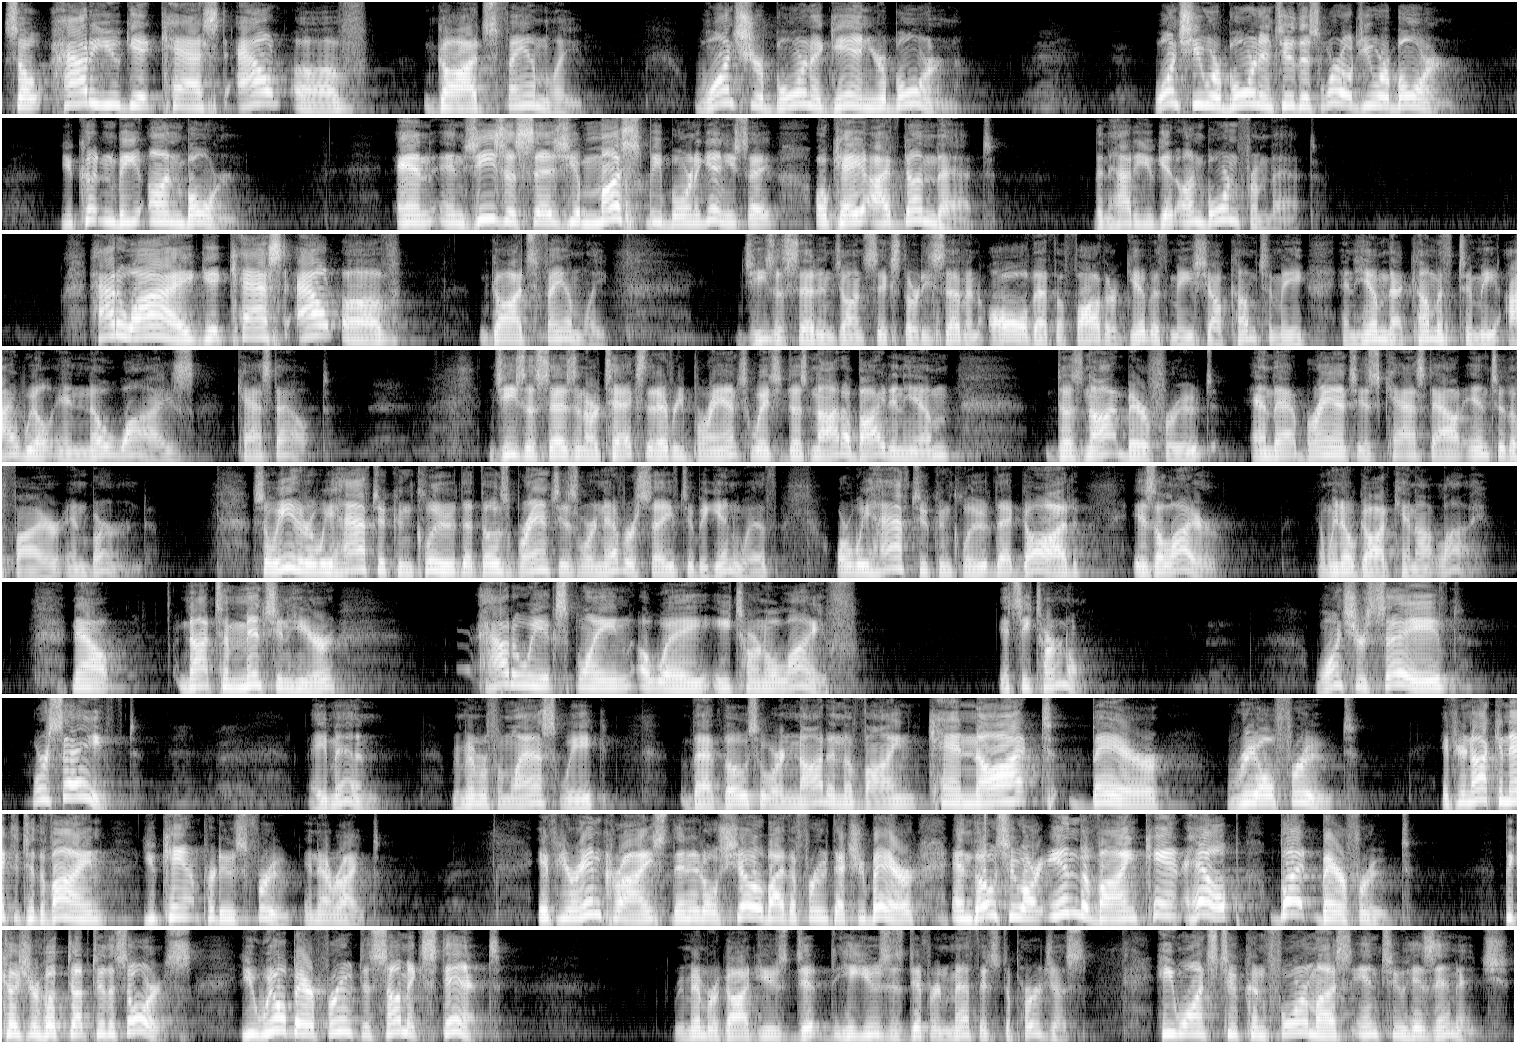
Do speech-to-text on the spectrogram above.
So, how do you get cast out of God's family? Once you're born again, you're born. Once you were born into this world, you were born. You couldn't be unborn. And, and Jesus says you must be born again. You say, okay, I've done that. Then how do you get unborn from that? How do I get cast out of God's family? Jesus said in John 6 37, All that the Father giveth me shall come to me, and him that cometh to me I will in no wise cast out. Jesus says in our text that every branch which does not abide in him does not bear fruit, and that branch is cast out into the fire and burned. So either we have to conclude that those branches were never saved to begin with, or we have to conclude that God is a liar. And we know God cannot lie. Now, not to mention here, how do we explain away eternal life? It's eternal. Once you're saved, we're saved. Amen. Remember from last week that those who are not in the vine cannot bear real fruit. If you're not connected to the vine, you can't produce fruit. Isn't that right? If you're in Christ, then it'll show by the fruit that you bear. And those who are in the vine can't help but bear fruit because you're hooked up to the source. You will bear fruit to some extent. Remember, God used, He uses different methods to purge us. He wants to conform us into His image.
